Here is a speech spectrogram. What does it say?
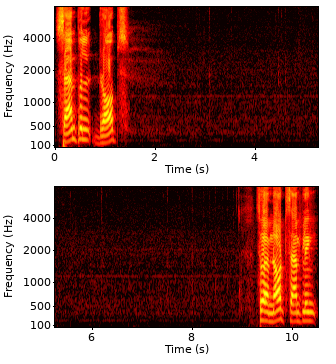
sample drops So, I am not sampling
